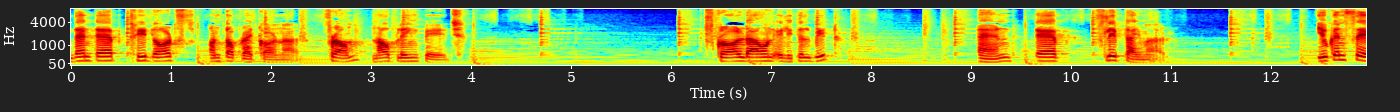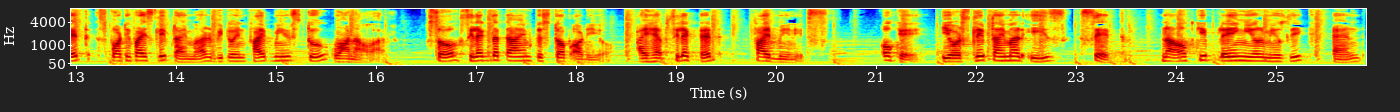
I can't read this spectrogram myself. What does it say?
Then tap three dots on top right corner from Now Playing page. Scroll down a little bit and tap Sleep Timer. You can set Spotify sleep timer between 5 minutes to 1 hour. So select the time to stop audio. I have selected 5 minutes. Okay, your sleep timer is set. Now keep playing your music and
